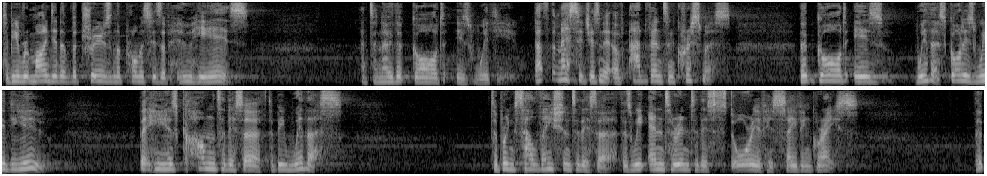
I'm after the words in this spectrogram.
to be reminded of the truths and the promises of who He is, and to know that God is with you. That's the message, isn't it, of Advent and Christmas? That God is with us, God is with you, that He has come to this earth to be with us to bring salvation to this earth as we enter into this story of his saving grace. The,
